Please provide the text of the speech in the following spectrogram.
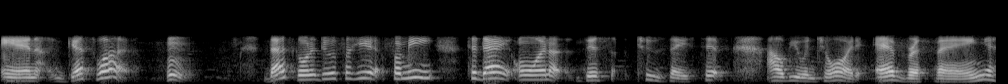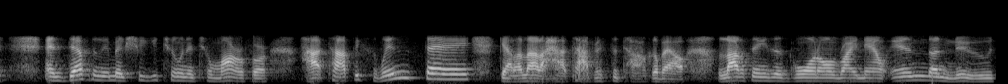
And guess what? Hmm. That's going to do it for here for me today on this Tuesday's tips. I hope you enjoyed everything. And definitely make sure you tune in tomorrow for Hot Topics Wednesday. Got a lot of hot topics to talk about. A lot of things that's going on right now in the news,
